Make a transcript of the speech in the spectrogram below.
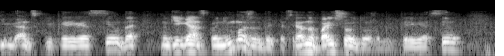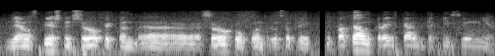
гигантский перевес сил, да, но гигантского не может быть, все равно большой должен быть перевес сил для успешной широкой, э, широкого контрнаступления. Пока украинской армии таких сил нет.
